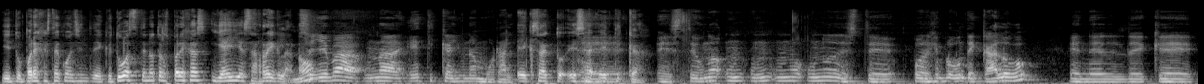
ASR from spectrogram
y tu pareja está consciente de que tú vas a tener otras parejas y hay esa regla, ¿no? Se lleva una ética y una moral. Exacto, esa Eh, ética. Este, uno, un, un- uno, uno, este, por ejemplo, un decálogo en el de que,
